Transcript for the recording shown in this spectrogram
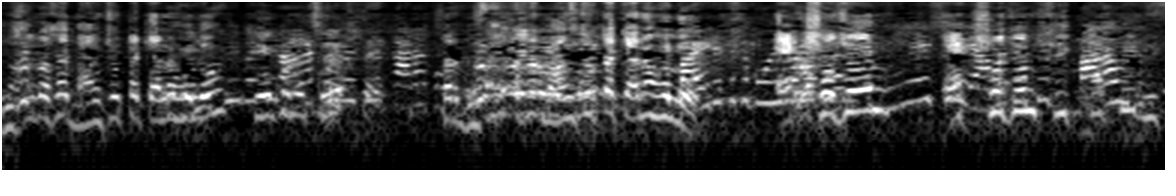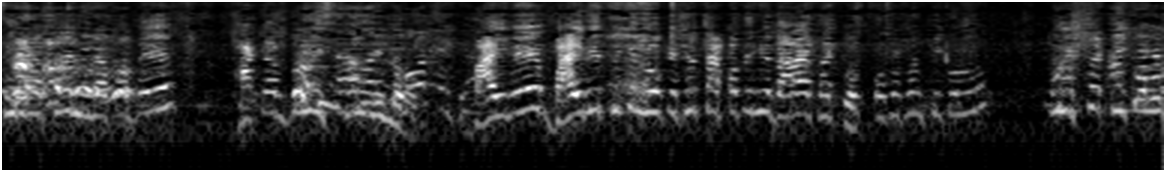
ভিসি বাসায় ভাঙচুরটা কেন হলো? কে করেছে? স্যার ভিসি বাসার ভাঙচুরটা কেন হলো? একশো জন একশো জন শিক্ষার্থী ভিসি বাসায় নিরাপদে থাকার জন্য স্থান নিল। বাইরে বাইরে থেকে লোক এসে চাপাতে নিয়ে দাঁড়ায় থাকল। প্রশাসন কি করল? পুলিশরা কি করল?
